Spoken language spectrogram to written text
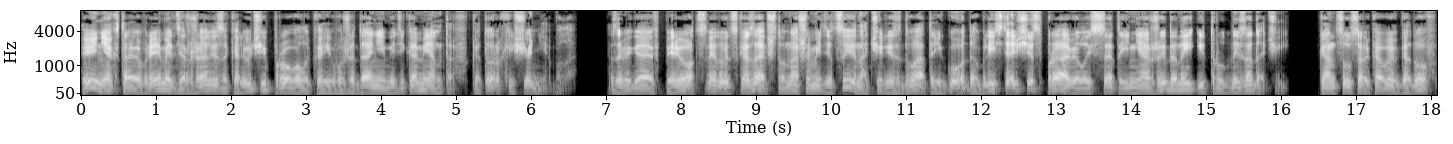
и некоторое время держали за колючей проволокой в ожидании медикаментов, которых еще не было. Забегая вперед, следует сказать, что наша медицина через 2-3 года блестяще справилась с этой неожиданной и трудной задачей. К концу 40-х годов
